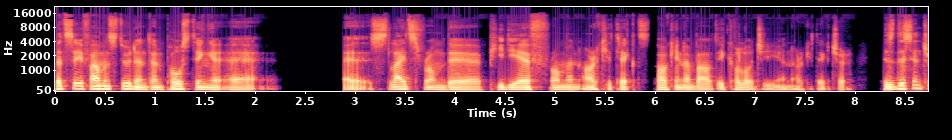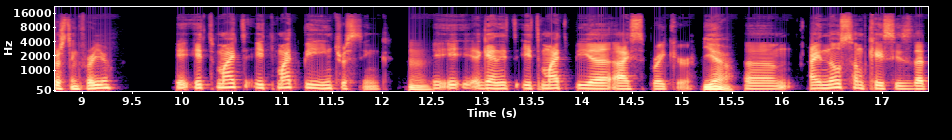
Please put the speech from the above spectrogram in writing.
let's say if I'm a student and posting uh, uh, slides from the PDF from an architect talking about ecology and architecture, is this interesting for you? It, it might it might be interesting. Hmm. I- I- again, it it might be a icebreaker. Yeah. Um, I know some cases that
